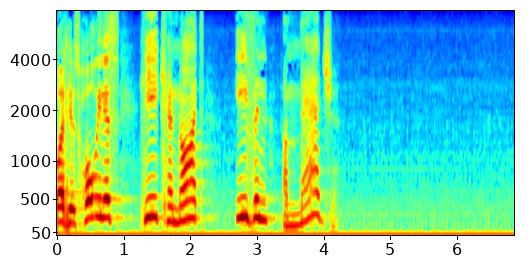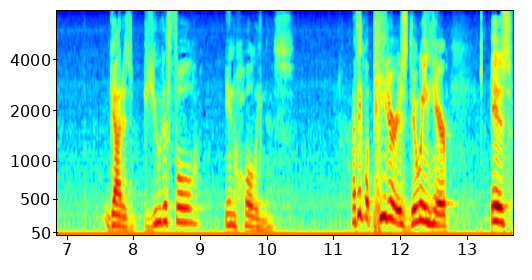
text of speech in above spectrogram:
but his holiness he cannot even imagine. God is beautiful in holiness. I think what Peter is doing here is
